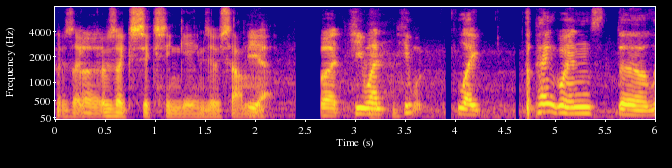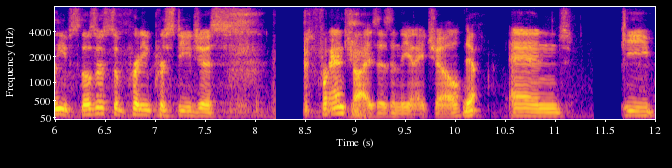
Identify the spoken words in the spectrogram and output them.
It was like Uh, it was like 16 games or something. Yeah. But he went, he, like, the Penguins, the Leafs, those are some pretty prestigious franchises in the NHL. Yep. And he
